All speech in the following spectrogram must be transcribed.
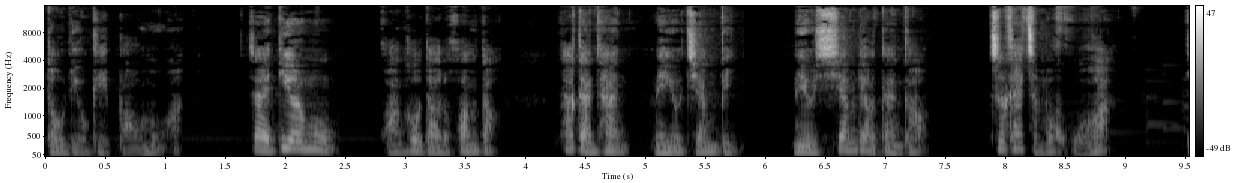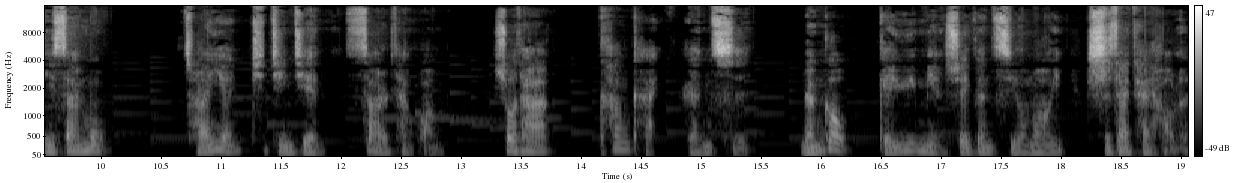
都留给保姆啊。”在第二幕，皇后到了荒岛，她感叹没有姜饼，没有香料蛋糕，这该怎么活啊？第三幕，船员去觐见萨尔坦王，说他慷慨仁慈，能够。给予免税跟自由贸易实在太好了，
